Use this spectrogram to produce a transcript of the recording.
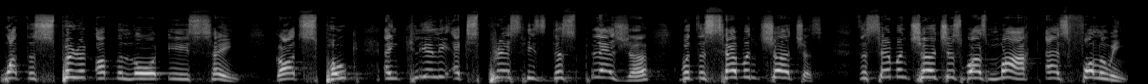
what the Spirit of the Lord is saying. God spoke and clearly expressed his displeasure with the seven churches. The seven churches was marked as following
